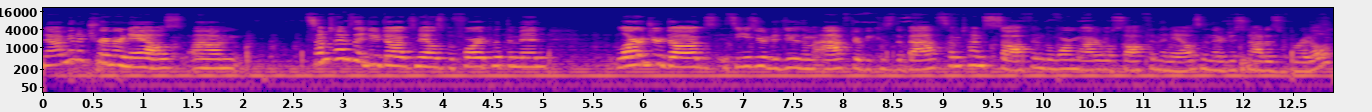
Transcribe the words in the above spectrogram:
Now I'm going to trim her nails. Um, sometimes I do dogs' nails before I put them in. Larger dogs, it's easier to do them after because the bath sometimes soften, the warm water will soften the nails and they're just not as brittle.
